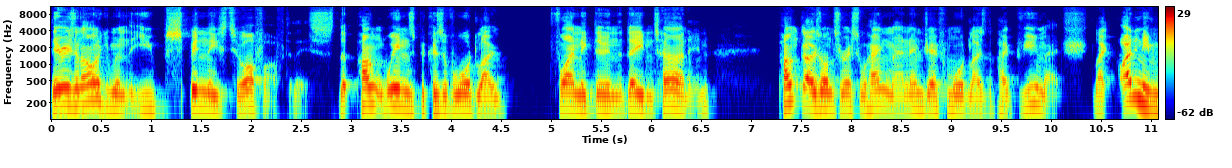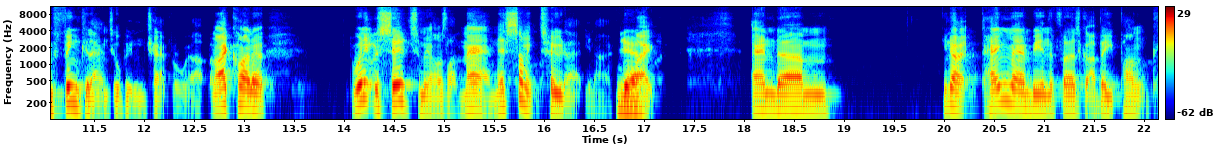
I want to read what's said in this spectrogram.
There is an argument that you spin these two off after this, that Punk wins because of Wardlow finally doing the deed and turning. Punk goes on to wrestle Hangman, and MJF and Wardlow's the pay per view match. Like, I didn't even think of that until people in the chat brought it up. And I kind of, when it was said to me, I was like, man, there's something to that, you know? Yeah. Like, and um, you know, Hangman being the first guy to beat Punk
